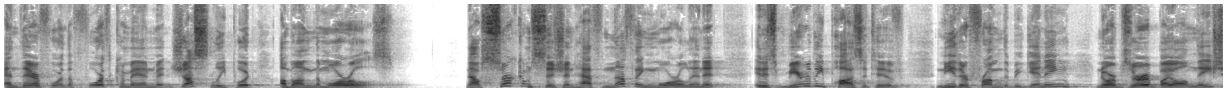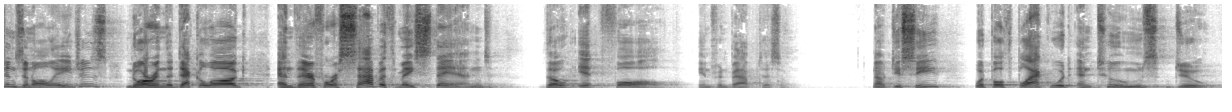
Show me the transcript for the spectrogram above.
and therefore the fourth commandment justly put among the morals. Now, circumcision hath nothing moral in it, it is merely positive neither from the beginning, nor observed by all nations in all ages, nor in the Decalogue, and therefore a Sabbath may stand, though it fall infant baptism. Now, do you see what both Blackwood and Tombes do?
